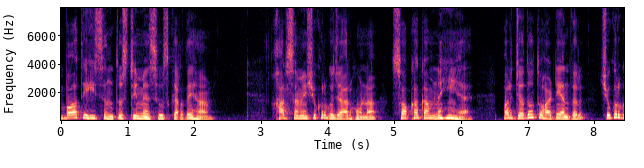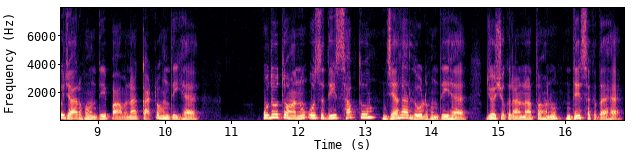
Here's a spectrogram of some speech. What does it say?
ਬਹੁਤ ਹੀ ਸੰਤੁਸ਼ਟੀ ਮਹਿਸੂਸ ਕਰਦੇ ਹਾਂ। ਹਰ ਸਮੇਂ ਸ਼ੁਕਰਗੁਜ਼ਾਰ ਹੋਣਾ ਸੌਖਾ ਕੰਮ ਨਹੀਂ ਹੈ, ਪਰ ਜਦੋਂ ਤੁਹਾਡੇ ਅੰਦਰ ਸ਼ੁਕਰਗੁਜ਼ਾਰ ਹੋਣ ਦੀ ਭਾਵਨਾ ਘੱਟ ਹੁੰਦੀ ਹੈ, ਉਦੋਂ ਤੁਹਾਨੂੰ ਉਸ ਦੀ ਸਭ ਤੋਂ ਜ਼ਿਆਦਾ ਲੋੜ ਹੁੰਦੀ ਹੈ, ਜੋ ਸ਼ੁਕਰਾਨਾ ਤੁਹਾਨੂੰ ਦੇ ਸਕਦਾ ਹੈ।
